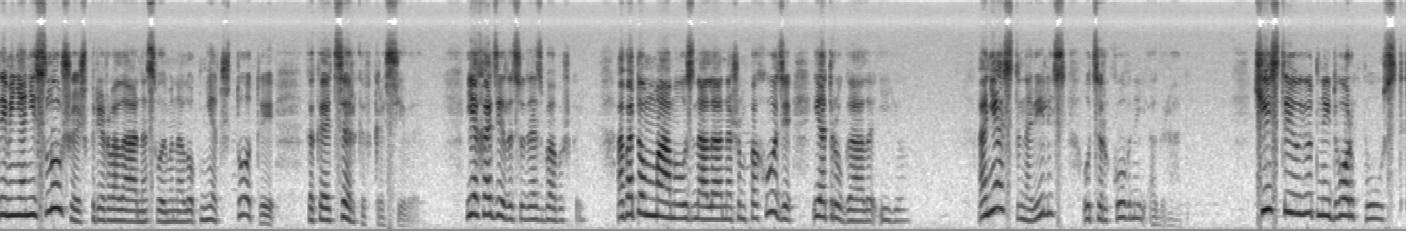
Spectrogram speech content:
«Ты меня не слушаешь?» — прервала она свой монолог. «Нет, что ты! Какая церковь красивая! Я ходила сюда с бабушкой, а потом мама узнала о нашем походе и отругала ее». Они остановились у церковной ограды. Чистый и уютный двор пуст,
